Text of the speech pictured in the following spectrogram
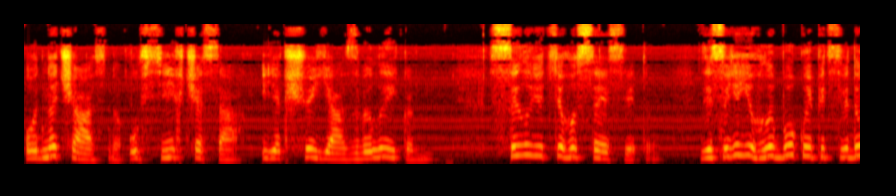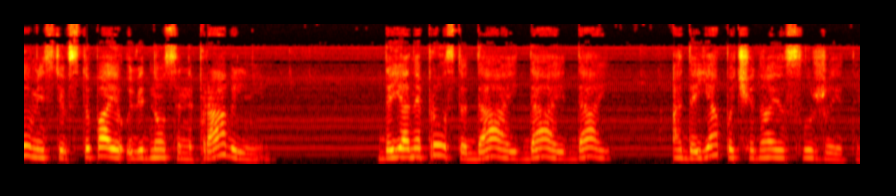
одночасно у всіх часах, і якщо я з великим, силою цього всесвіту, зі своєю глибокою підсвідомістю вступаю у відносини правильні, де я не просто дай, дай, дай, а де я починаю служити.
